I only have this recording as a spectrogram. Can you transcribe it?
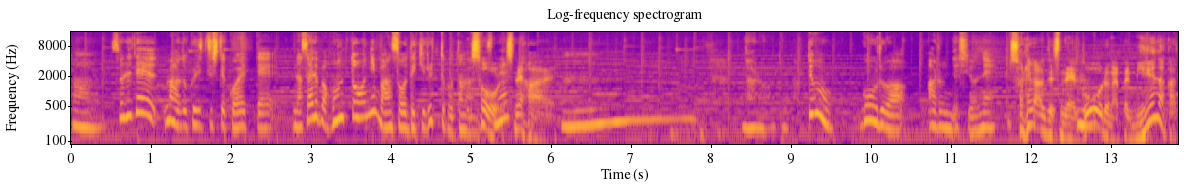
うん、それでまあ独立してこうやってなされば本当に伴走できるってことなんですね。そうですねはい。うーん。なるほど。でもゴールはあるんですよね。それがですね、うんゴールがやっぱり見えなかっ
